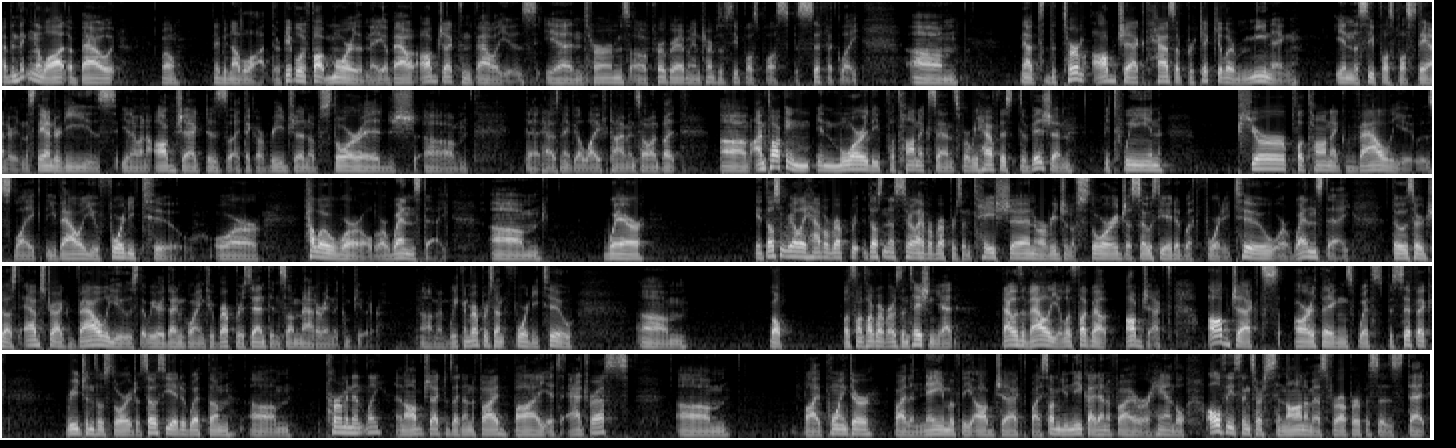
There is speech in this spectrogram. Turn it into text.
I've been thinking a lot about, well, maybe not a lot. There are people who've thought more than me about objects and values in terms of programming, in terms of C++ specifically. Um, now, the term object has a particular meaning in the C++ standard. In the standardese, you know, an object is, I think, a region of storage um, that has maybe a lifetime and so on. But um, I'm talking in more the Platonic sense, where we have this division between pure Platonic values, like the value 42, or hello world, or Wednesday, um, where it doesn't really have a it doesn't necessarily have a representation or a region of storage associated with 42 or Wednesday. Those are just abstract values that we are then going to represent in some matter in the computer. Um, and we can represent 42. Um, well, let's not talk about representation yet. That was a value. Let's talk about objects. Objects are things with specific regions of storage associated with them. Um, permanently, an object is identified by its address, um, by pointer, by the name of the object, by some unique identifier or handle. All of these things are synonymous for our purposes that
